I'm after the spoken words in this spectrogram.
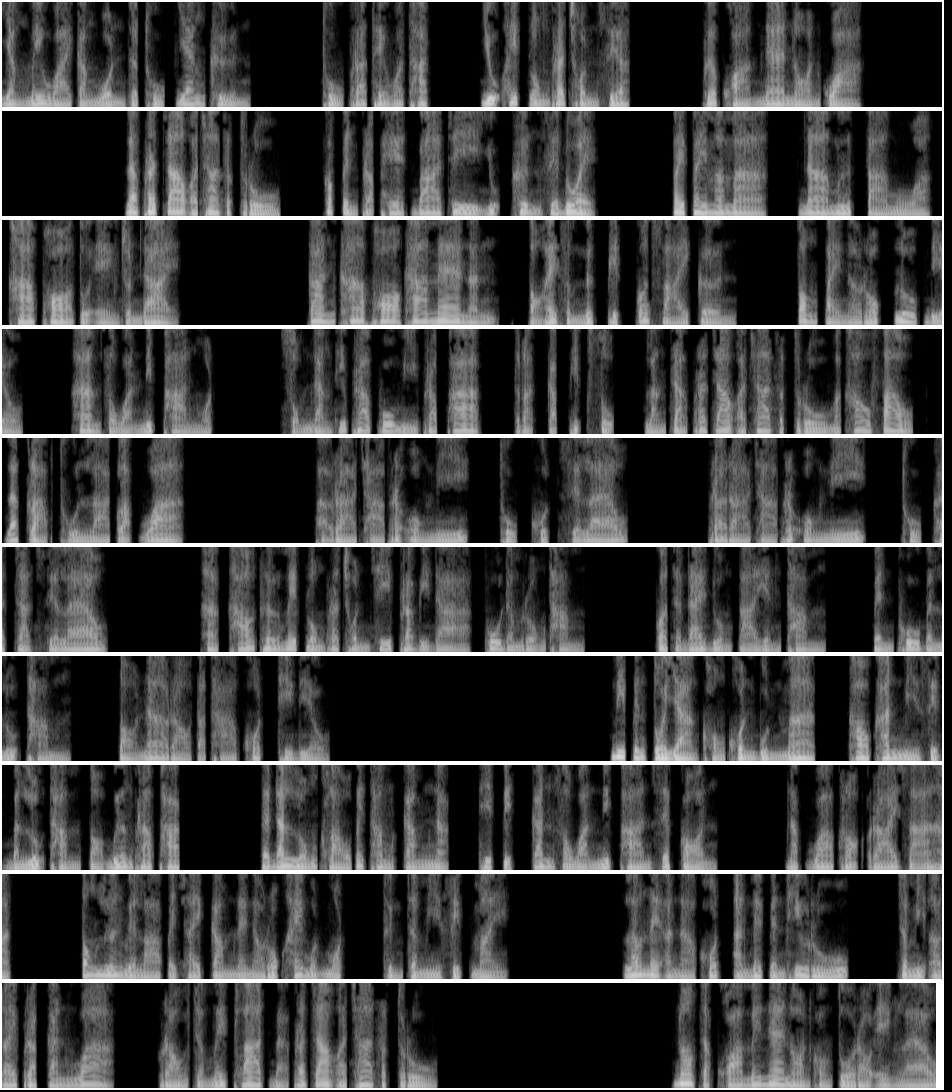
ยังไม่หวายกังวลจะถูกแย่งคืน ถูกพระเทวทัตยุให้ปลงพระชนเสีย เพื่อความแน่นอนกว่า และพระเจ้าอาชาติศัตรูก็เป็นประเภทบ้าจี้ยุขึ้นเสียด้วย ไปไปมามาหน้ามืดตามัวฆ่าพ่อตัวเองจนได้ การฆ่าพ่อฆ่าแม่นั้นต่อให้สำนึกผิดก็สายเกิน ต้องไปนรกลูกเดียว ห้ามสวรรค์นิพพานหมด สมดังที่พระผู้มีพระภาค ตรัสกับภิกษุหลังจากพระเจ้าอาชาติศัตรูมาเข้าเฝ้า และกราบทูลลากลับว่า พระราชาพระองค์นี้ถูกขุดเสียแล้ว พระราชาพระองค์นี้ถูกขจัดเสียแล้ว หากเท้าเธอไม่ปลงพระชนชีพพระบิดาผู้ดำรงธรรม ก็จะได้ดวงตาเห็นธรรม เป็นผู้บรรลุธรรม ต่อหน้าเราตถาคตทีเดียว นี่เป็นตัวอย่างของคนบุญมาก เข้าขั้นมีสิทธิ์บรรลุธรรมต่อเบื้องพระพัก แต่ดันหลงเขาไปทำกรรมหนักที่ปิดกั้นสวรรค์นิพพานเสียก่อน นับว่าเคราะห์ร้ายสาหัส ต้องเลื่อนเวลาไปใช้กรรมในนรกให้หมดหมด ถึงจะมีสิทธิ์ใหม่ แล้วในอนาคตอันไม่เป็นที่รู้ จะมีอะไรประกันว่า เราจะไม่พลาดแบบพระเจ้าอาชาติศัตรู นอกจากความไม่แน่นอนของตัวเราเองแล้ว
